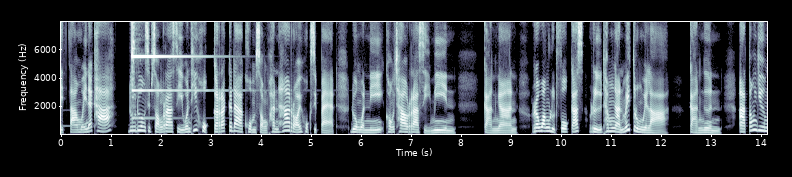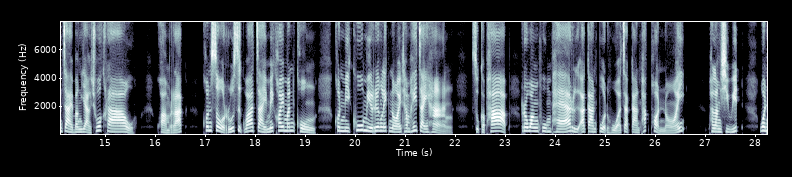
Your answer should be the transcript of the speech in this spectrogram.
ติดตามไว้นะคะ ดูดวง 12 ราศีวันที่ 6 กรกฎาคม 2568 ดวงวันนี้ของชาวราศีมีน การงาน ระวังหลุดโฟกัส หรือทำงานไม่ตรงเวลา การเงิน อาจต้องยืมจ่ายบางอย่างชั่วคราว ความรัก คนโสดรู้สึกว่าใจไม่ค่อยมั่นคง คนมีคู่มีเรื่องเล็กน้อยทำให้ใจห่าง สุขภาพ ระวังภูมิแพ้หรืออาการปวดหัวจากการพักผ่อนน้อย พลังชีวิต วัน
